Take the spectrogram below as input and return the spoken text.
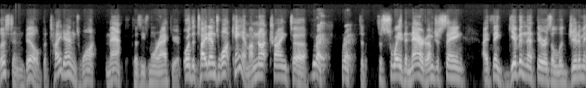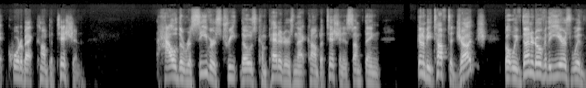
listen, Bill, the tight ends want Matt because he's more accurate, or the tight ends want Cam. I'm not trying to Right, right. to, to sway the narrative. I'm just saying, I think given that there is a legitimate quarterback competition, how the receivers treat those competitors in that competition is something going to be tough to judge. But we've done it over the years with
